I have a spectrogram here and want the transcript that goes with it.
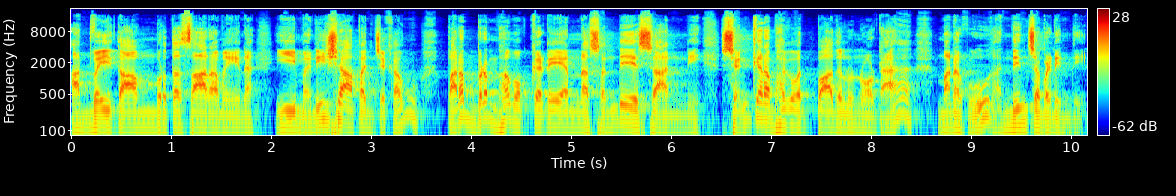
అద్వైతామృతసారమైన ఈ మనీషా పంచకం పరబ్రహ్మమొక్కటే అన్న సందేశాన్ని శంకర భగవత్పాదులు నోట మనకు అందించబడింది.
